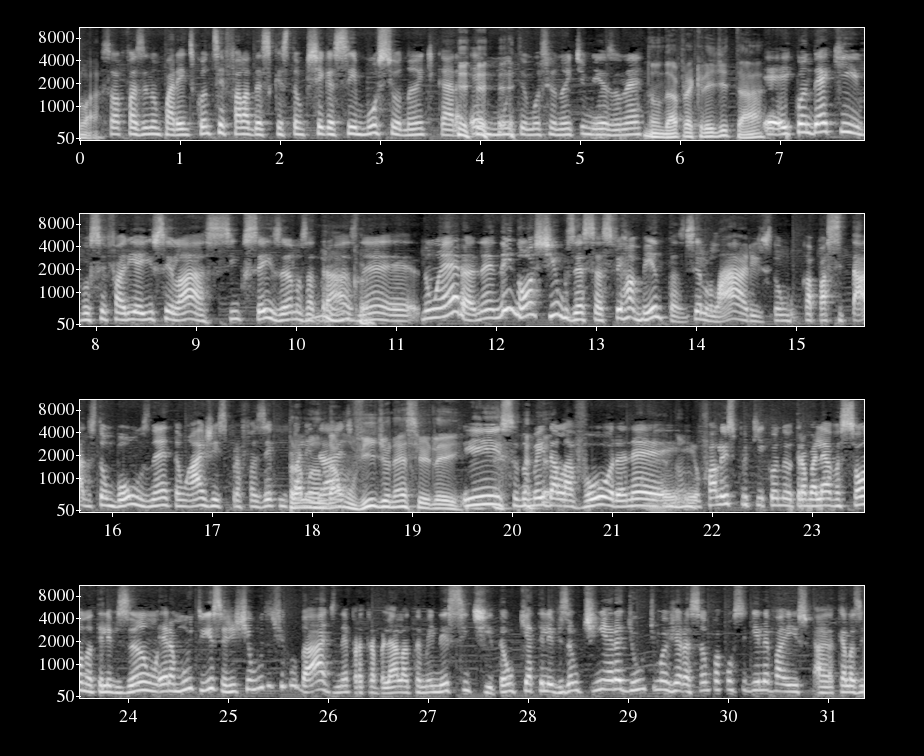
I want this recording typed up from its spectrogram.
lá? Só fazendo um parênteses, quando você fala dessa questão que chega a ser emocionante, cara, é muito emocionante mesmo, né? Não dá para acreditar. É, e quando é que você faria isso, sei lá, 5, 6 anos atrás, Nunca. né? Não era, né? Nem nós tínhamos essas ferramentas ferramentas, celulares tão capacitados, tão bons, né? Tão ágeis para fazer com pra qualidade. Para mandar um vídeo, né, Sirley? Isso, no meio da lavoura, né? É, não... Eu falo isso porque quando eu trabalhava só na televisão, era muito isso, a gente tinha muita dificuldade, né, para trabalhar lá também nesse sentido. Então, o que a televisão tinha era de última geração geração para conseguir levar isso, aquelas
